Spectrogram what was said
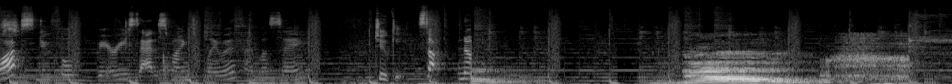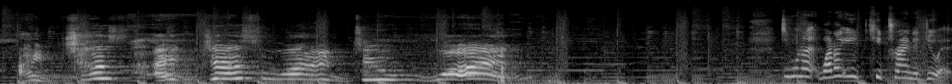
Blocks do feel very satisfying to play with, I must say. Tuki. Stop. No. I just, I just want to win. Do you wanna? Why don't you keep trying to do it?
